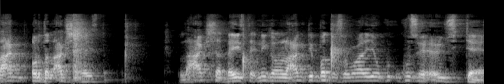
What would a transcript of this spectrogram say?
lacag horta lacag shaqaysta lacag shaqaysta ninkan lacagtii badda soomaaliya ku seexay u sitaa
